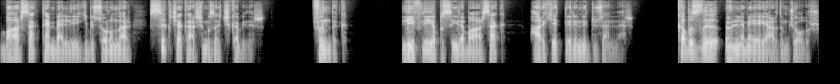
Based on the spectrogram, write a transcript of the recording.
bağırsak tembelliği gibi sorunlar sıkça karşımıza çıkabilir. Fındık. Lifli yapısıyla bağırsak hareketlerini düzenler. Kabızlığı önlemeye yardımcı olur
